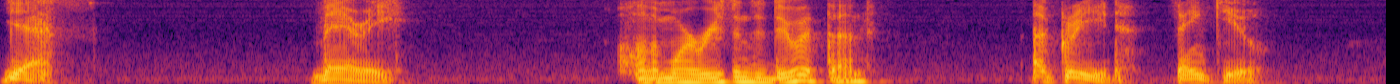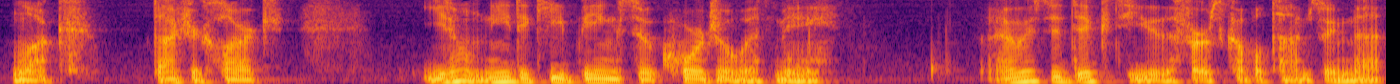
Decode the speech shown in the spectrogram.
Yes. Very. All the more reason to do it then. Agreed. Thank you. Look, Dr. Klark, you don't need to keep being so cordial with me. I was a dick to you the first couple times we met.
